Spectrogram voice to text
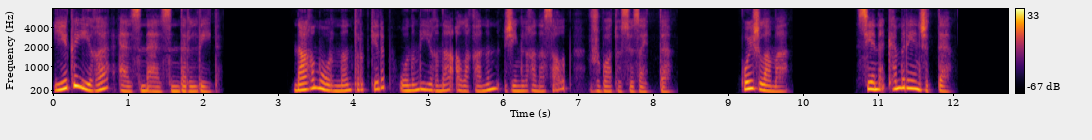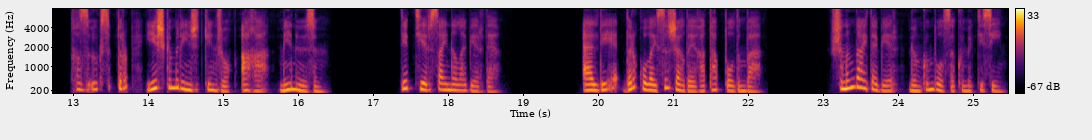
Екі иығы әлсін әлсін дірілдейді. Нағым орнынан тұрып келіп оның иығына алақанын жеңіл ғана салып жұбату сөз айтты. Қой жылама сені кім ренжітті? Қыз өксіп тұрып ешкім ренжіткен жоқ аға мен өзім деп теріс айнала берді. Әлде бір қолайсыз жағдайға тап болдың ба? Шыныңды айта бер мүмкін болса көмектесейін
